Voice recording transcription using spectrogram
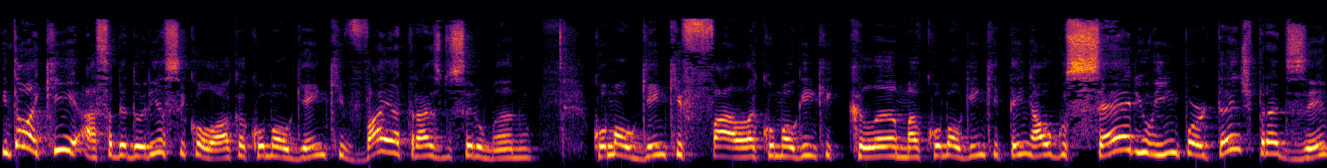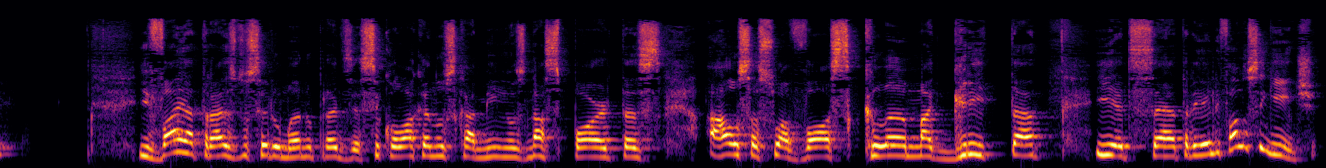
Então aqui a sabedoria se coloca como alguém que vai atrás do ser humano, como alguém que fala, como alguém que clama, como alguém que tem algo sério e importante para dizer e vai atrás do ser humano para dizer, se coloca nos caminhos, nas portas, alça sua voz, clama, grita e etc. E ele fala o seguinte,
